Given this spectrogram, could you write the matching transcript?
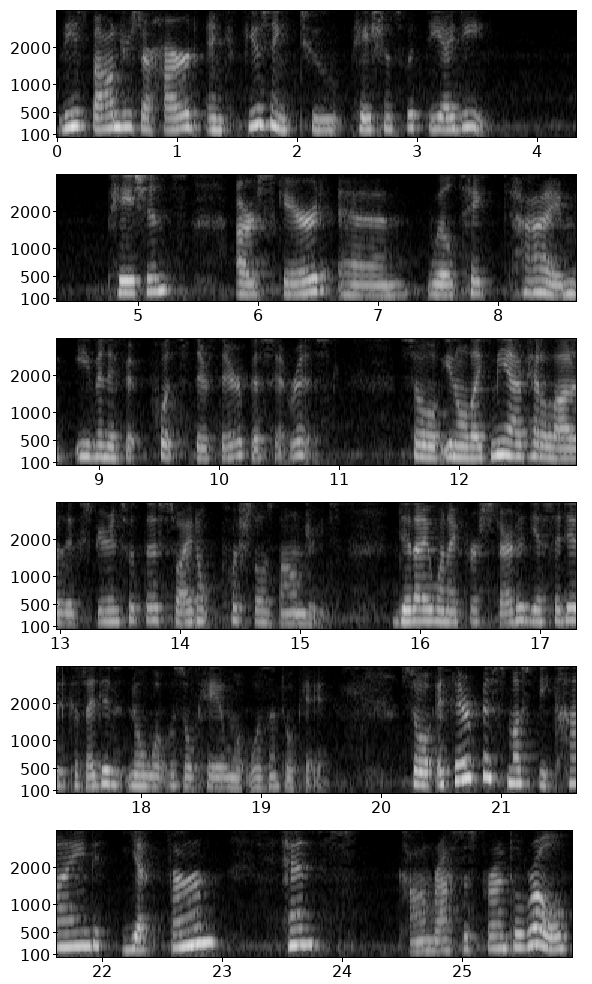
These boundaries are hard and confusing to patients with DID. Patients are scared and will take time even if it puts their therapist at risk. So, you know, like me, I've had a lot of experience with this, so I don't push those boundaries. Did I when I first started? Yes, I did, because I didn't know what was okay and what wasn't okay. So, a therapist must be kind yet firm, hence Colin Ross's parental role.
